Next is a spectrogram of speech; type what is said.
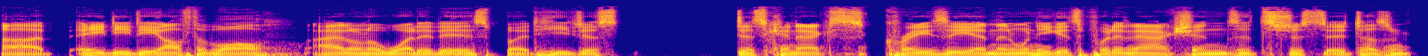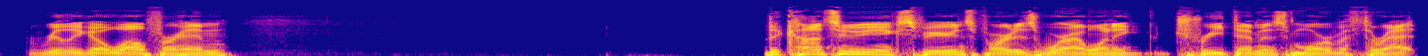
uh, ADD off the ball. I don't know what it is, but he just disconnects crazy. And then when he gets put in actions, it's just it doesn't really go well for him. The continuity experience part is where I want to treat them as more of a threat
